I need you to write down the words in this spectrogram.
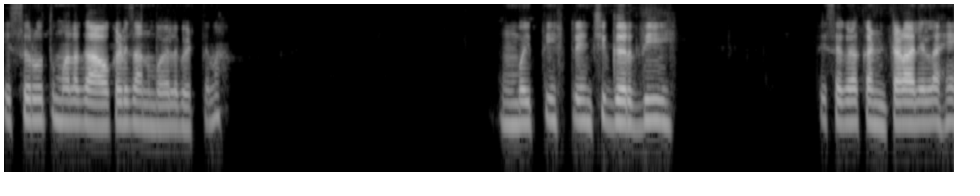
हे सर्व तुम्हाला गावाकडेच अनुभवायला भेटतं ना? मुंबईत ती ट्रेनची गर्दी ते सगळा कंटाळा आलेला आहे.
